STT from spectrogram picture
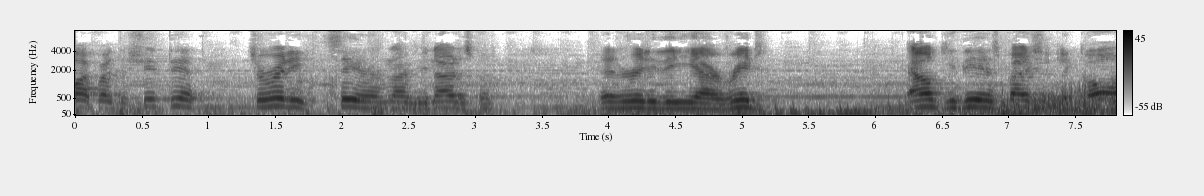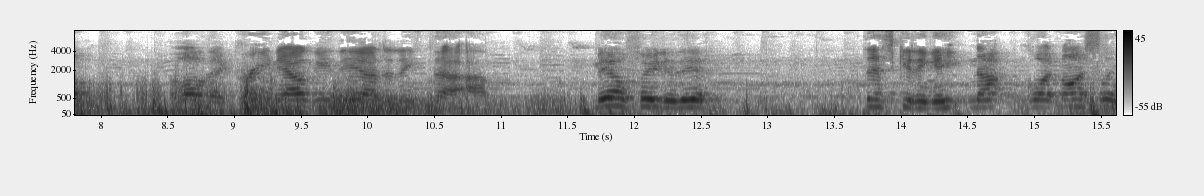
Hypoed the shed there. It's already, see, I don't know if you noticed, but there's already the uh, red algae there is basically gone. A lot of that green algae there underneath the um, feeder there, that's getting eaten up quite nicely.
